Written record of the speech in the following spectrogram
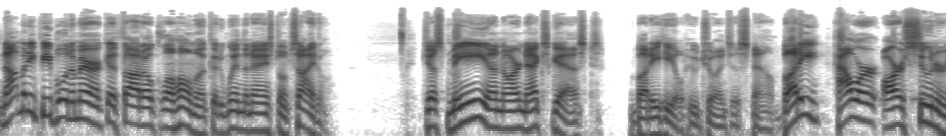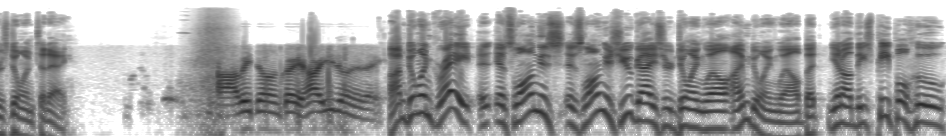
Not many people in America thought Oklahoma could win the national title. Just me and our next guest, Buddy Hield, who joins us now. Buddy, how are our Sooners doing today? Uh, we doing great. How are you doing today? I'm doing great. As long as as long as you guys are doing well, I'm doing well. But you know, these people who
